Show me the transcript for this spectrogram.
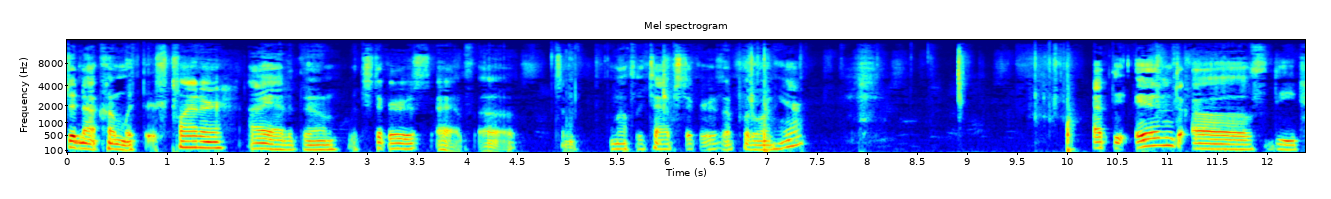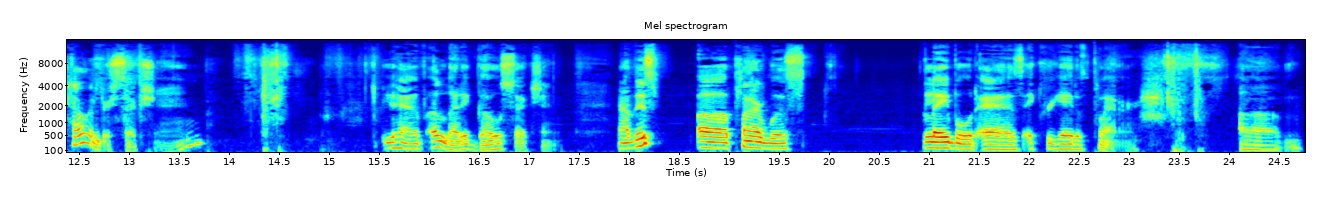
did not come with this planner. I added them with stickers. I have uh, some monthly tab stickers I put on here. At the end of the calendar section, you have a let it go section. Now this uh, planner was labeled as a creative planner. Um,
